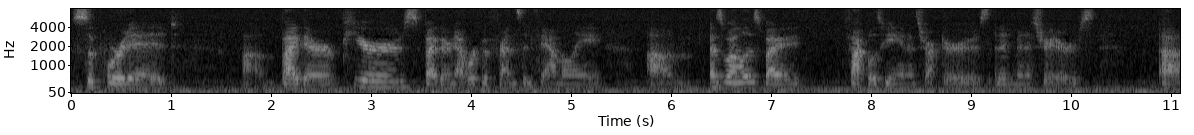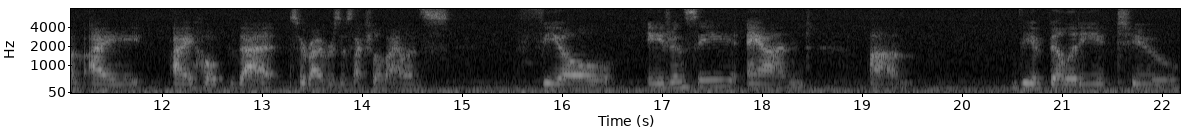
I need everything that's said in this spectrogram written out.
supported um, by their peers, by their network of friends and family, um, as well as by faculty and instructors and administrators. Um, I I hope that survivors of sexual violence feel agency and um, the ability to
